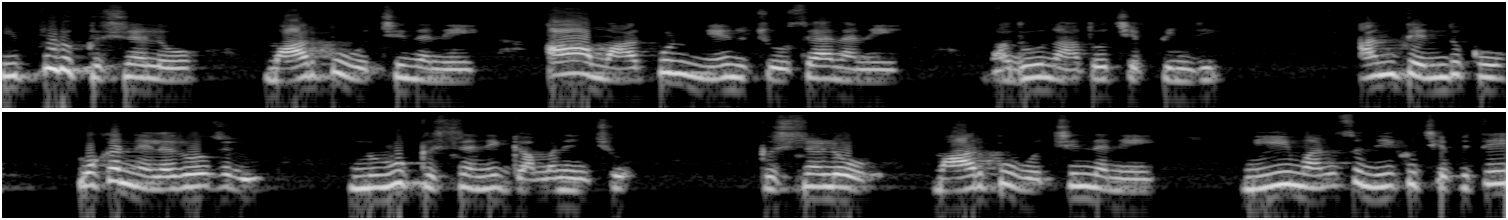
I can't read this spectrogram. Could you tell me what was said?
ఇప్పుడు కృష్ణలో మార్పు వచ్చిందని ఆ మార్పును నేను చూశానని మధు నాతో చెప్పింది. అంతెందుకు? ఒక నెల రోజులు నువ్వు కృష్ణని గమనించు. కృష్ణలో మార్పు వచ్చిందని నీ మనసు నీకు చెబితే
